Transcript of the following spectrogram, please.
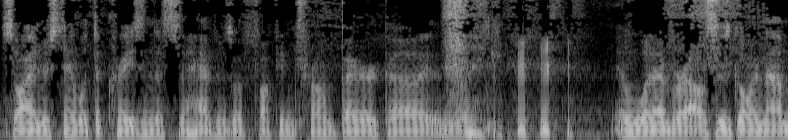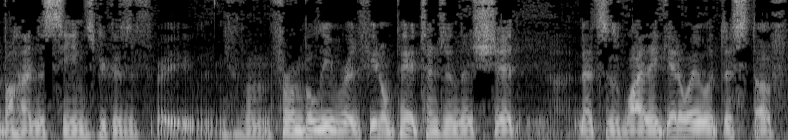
so I understand what the craziness that happens with fucking Trump, Erica, and like and whatever else is going on behind the scenes. Because if, if I'm a firm believer, if you don't pay attention to this shit, that's why they get away with this stuff.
